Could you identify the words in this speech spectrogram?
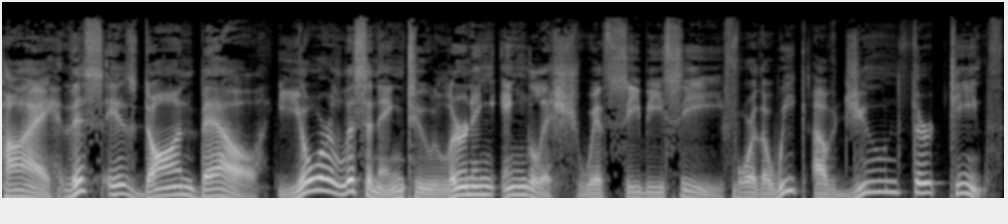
Hi, this is Don Bell. You're listening to Learning English with CBC for the week of June 13th.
